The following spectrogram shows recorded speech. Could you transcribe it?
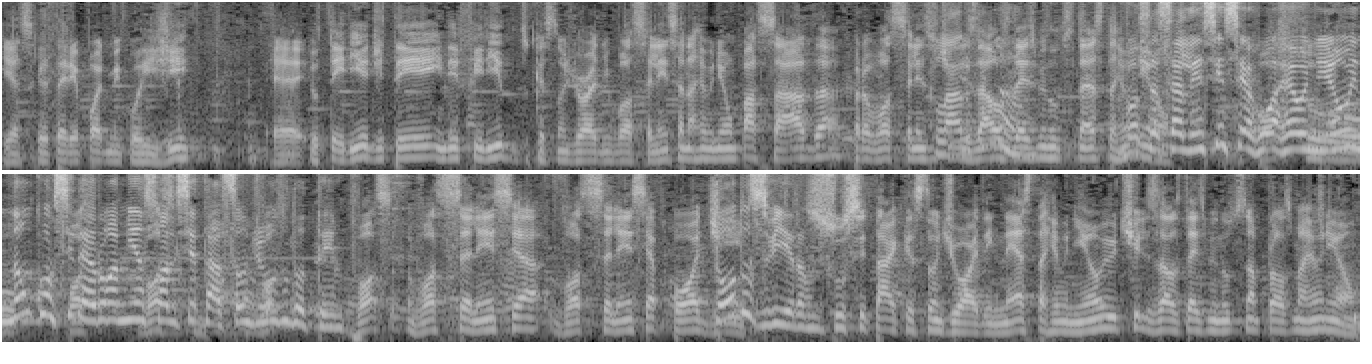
e a secretaria pode me corrigir, é, eu teria de ter indeferido questão de ordem de Vossa Excelência na reunião passada, para Vossa Excelência Claro utilizar os não. 10 minutos nesta reunião. Vossa Excelência encerrou a Posso- reunião e não considerou a minha solicitação de uso do tempo. Vossa, Vossa Excelência, Vossa Excelência pode Todos viram. suscitar questão de ordem nesta reunião e utilizar os 10 minutos na próxima reunião.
